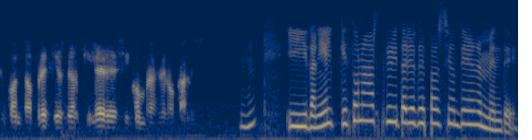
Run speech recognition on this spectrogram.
en cuanto a precios de alquileres y compras de locales. Y Daniel, ¿qué zonas prioritarias de expansión tienen en mente?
